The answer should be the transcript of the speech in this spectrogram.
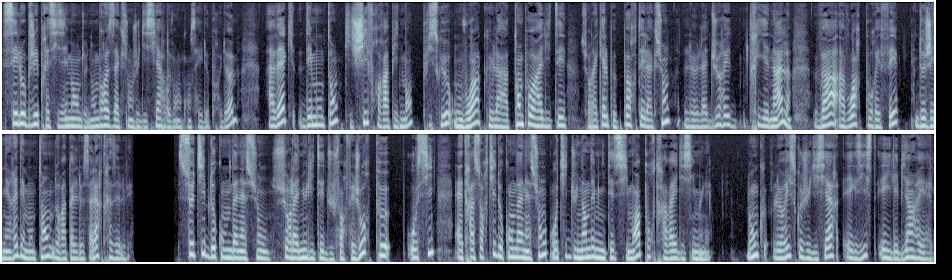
C'est l'objet précisément de nombreuses actions judiciaires devant le Conseil de prud'homme, avec des montants qui chiffrent rapidement, puisqu'on voit que la temporalité sur laquelle peut porter l'action, la durée triennale, va avoir pour effet de générer des montants de rappel de salaire très élevés. Ce type de condamnation sur la nullité du forfait jour peut aussi être assorti de condamnation au titre d'une indemnité de six mois pour travail dissimulé. Donc le risque judiciaire existe et il est bien réel.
